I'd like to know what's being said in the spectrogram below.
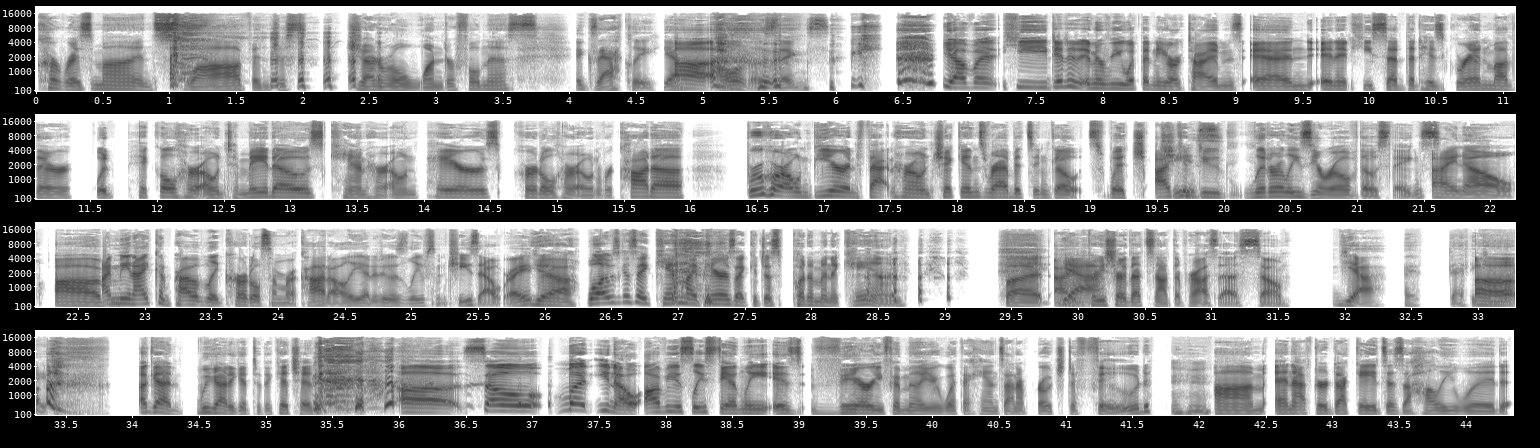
charisma and suave and just general wonderfulness. Exactly. Yeah. Uh, all of those things. yeah, but he did an interview with the New York Times, and in it, he said that his grandmother would pickle her own tomatoes, can her own pears, curdle her own ricotta, brew her own beer, and fatten her own chickens, rabbits, and goats, which I can do literally zero of those things. I know. um, I mean, I could probably curdle some ricotta. All you got to do is leave some cheese out, right? yeah. Well, I was going to say, can my pears, I could just put them in a can, but I'm pretty sure that's not the process. So. Yeah. I, I think Uh, you're right. again, we got to get to the kitchen. uh, so, but you know, obviously Stanley is very familiar with a hands-on approach to food. Mhm. Um, and after decades as a Hollywood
